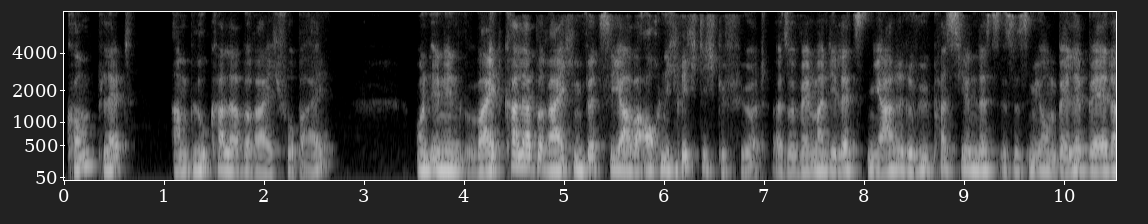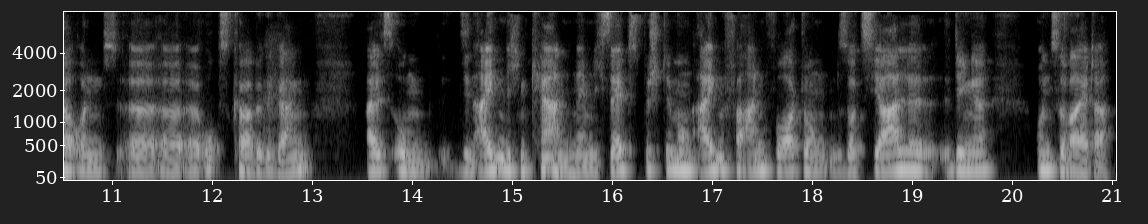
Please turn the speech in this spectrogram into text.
komplett am Blue-Color-Bereich vorbei. Und in den White-Color-Bereichen wird sie ja aber auch nicht richtig geführt. Also wenn man die letzten Jahre Revue passieren lässt, ist es mehr um Bällebäder und äh, äh, Obstkörbe gegangen, als um den eigentlichen Kern, nämlich Selbstbestimmung, Eigenverantwortung, soziale Dinge und so weiter.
